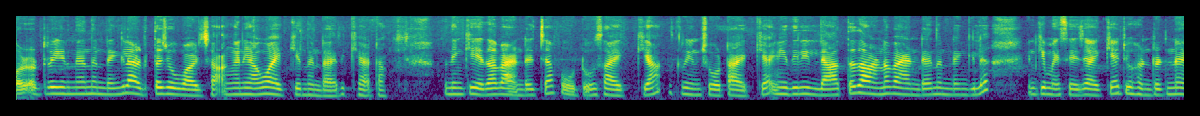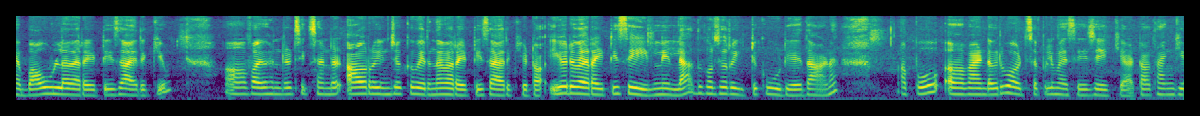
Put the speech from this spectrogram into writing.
ഓർഡർ ചെയ്യുന്നതെന്നുണ്ടെങ്കിൽ അടുത്ത ചൊവ്വാഴ്ച അങ്ങനെയാവും അയക്കുന്നുണ്ടായിരിക്കുക കേട്ടോ. അപ്പോൾ നിങ്ങൾക്ക് ഏതാ വേണ്ടത് വെച്ചാൽ ഫോട്ടോസ് അയയ്ക്കുക സ്ക്രീൻഷോട്ട് അയയ്ക്കുക. ഇനി ഇതിലില്ലാത്തതാണ് വേണ്ടതെന്നുണ്ടെങ്കിൽ എനിക്ക് മെസ്സേജ് അയയ്ക്കുക. ടു ഹൺഡ്രഡിന് എബവ് ഉള്ള വെറൈറ്റീസ് ആയിരിക്കും. ഫൈവ് ഹൺഡ്രഡ് സിക്സ് ഹൺഡ്രഡ് ആ റേഞ്ചൊക്കെ വരുന്ന വെറൈറ്റീസ് ആയിരിക്കും കേട്ടോ ഈ ഒരു വെറൈറ്റി സെയിലിനില്ല അത് കുറച്ച് റേറ്റ് കൂടിയതാണ്. അപ്പോൾ വേണ്ടവർ വാട്സപ്പിൽ മെസ്സേജ് അയയ്ക്കുക കേട്ടോ താങ്ക്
